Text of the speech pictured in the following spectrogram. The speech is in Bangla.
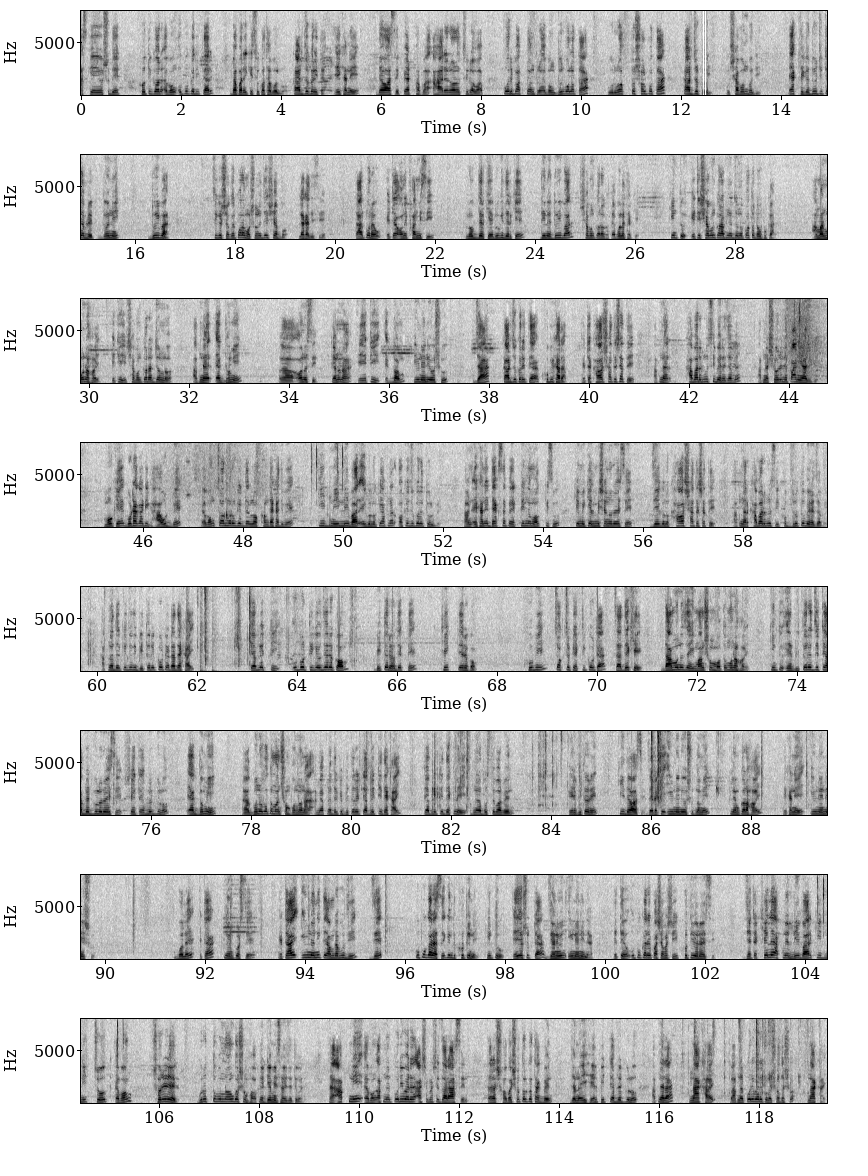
আজকে এই ওষুধের ক্ষতিকর এবং উপকারিতার ব্যাপারে কিছু কথা বলব। কার্যকারিতা এখানে দেওয়া আছে, পেট ফাঁপা, আহারের অরুচির অভাব, পরিপাকতন্ত্র এবং দুর্বলতা ও রক্ত স্বল্পতা কার্যকরী। ও সেবনবোধী এক থেকে দুইটি ট্যাবলেট দৈনিক দুইবার চিকিৎসকের পরামর্শ অনুযায়ী সেব্য, লেখা দিছে। তারপরেও এটা অনেক ফার্মেসি লোকদেরকে, রুগীদেরকে দিনে দুইবার সেবন করার কথা বলে থাকে। কিন্তু এটি সেবন করা আপনার জন্য কতটা উপকার? আমার মনে হয় এটি সেবন করার জন্য আপনার একদমই অনুচিত। কেননা এটি একদম ইউনানি ওষুধ যা কার্যকারিতা খুবই খারাপ। এটা খাওয়ার সাথে সাথে আপনার খাবারের রুচি বেড়ে যাবে, আপনার শরীরে পানি আসবে, মুখে গোটাকাটি ঘা উঠবে এবং চর্মরোগের লক্ষণ দেখা দিবে, কিডনি, লিভার এগুলোকে আপনার অকেজু করে তুলবে। কারণ এখানে ডেক্সাপেকটিন নামক কিছু কেমিক্যাল মিশানো রয়েছে, যেগুলো খাওয়ার সাথে সাথে আপনার খাবারের রুচি খুব দ্রুত বেড়ে যাবে। আপনাদেরকে যদি ভিতরে কোটাটা দেখাই, ট্যাবলেটটি উপর থেকেও যেরকম, ভিতরেও দেখতে ঠিক এরকম খুবই চকচকে একটি কৌটা যা দেখে দাম অনুযায়ী মানসম্মত মনে হয়। কিন্তু এর ভিতরে যে ট্যাবলেটগুলো রয়েছে, সেই ট্যাবলেটগুলো একদমই গুণগত মান সম্পন্ন না। আমি আপনাদেরকে ভিতরে ট্যাবলেটটি দেখাই। ট্যাবলেটটি দেখলেই আপনারা বুঝতে পারবেন এর ভিতরে কি দেওয়া আছে। যেটাকে ইউনানি ওষুধ নামে ক্লেম করা হয়। এখানে ইউনানি ওষুধ বলে এটা ক্লেম করছে। এটা ইউনানিতে আমরা বুঝি যে উপকার আছে, কিন্তু ক্ষতি নেই। কিন্তু এই ওষুধটা জেনুইন ইউনানি না। এতে উপকারের পাশাপাশি ক্ষতিও রয়েছে, যেটা খেলে আপনার লিভার, কিডনি, চোখ এবং শরীরের গুরুত্বপূর্ণ অঙ্গসমূহ আপনার ড্যামেজ হয়ে যেতে পারে। তাই আপনি এবং আপনার পরিবারের আশেপাশে যারা আছেন, তারা সবাই সতর্ক থাকবেন যেন এই হেলথ ফিট ট্যাবলেটগুলো আপনারা না খায় বা আপনার পরিবারের কোনো সদস্য না খায়।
